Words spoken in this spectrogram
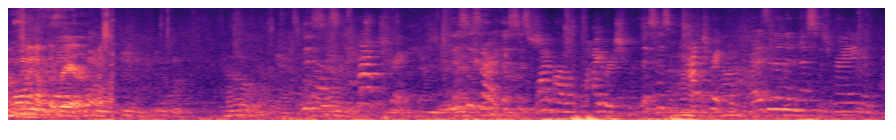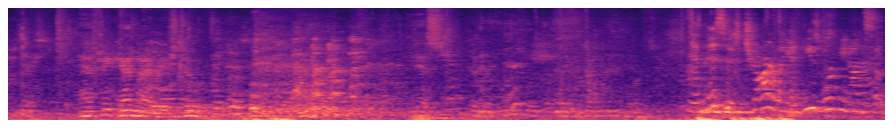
I'm going up the rear. This is Patrick. This is our, this is one of our Irishmen. This is Patrick, the President and Mrs. Reagan. Patrick, I'm Irish too. Yes. And this is Charlie, and he's working on some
